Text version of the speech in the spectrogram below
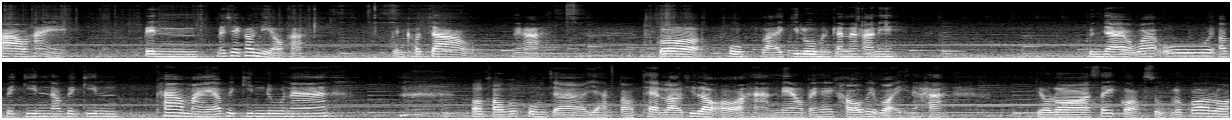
ข้าวให้ เป็นไม่ใช่ข้าวเหนียวค่ะ เป็นข้าวเจ้านะคะ ก็โหหลายกิโลเหมือนกันนะคะนี่ คุณยายบอกว่า โอ้ยเอาไปกิน เอาไปกิน ข้าวใหม่เอาไปกินดูนะ เพราะเขาก็คงจะอยากตอบแทนเราที่เราเอาอาหารแมวไปให้เขาบ่อยๆนะคะ เดี๋ยวรอไส้กรอกสุกแล้วก็รอ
